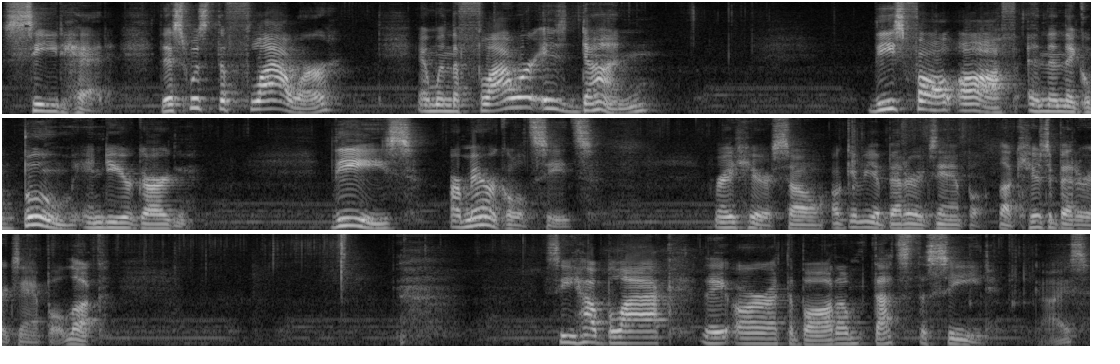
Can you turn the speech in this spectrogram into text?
seed head. This was the flower and when the flower is done, these fall off and then they go boom into your garden. These are marigold seeds right here. So I'll give you a better example. Look, here's a better example. Look. See how black they are at the bottom? That's the seed, guys.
